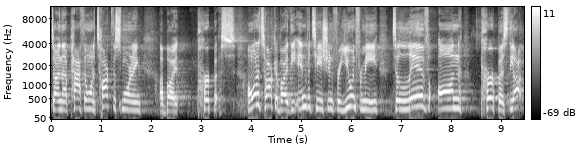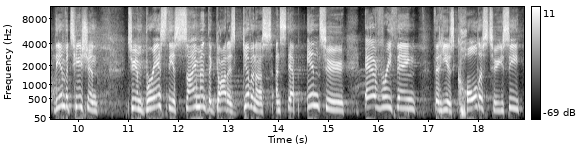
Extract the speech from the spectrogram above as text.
down that path, I want to talk this morning about purpose. I want to talk about the invitation for you and for me to live on purpose, the, the invitation to embrace the assignment that God has given us and step into everything that He has called us to. You see,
